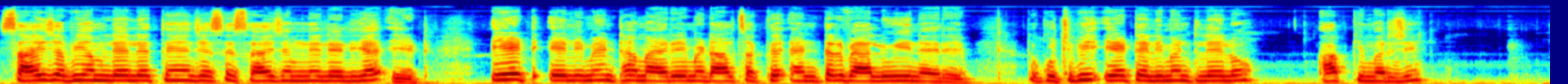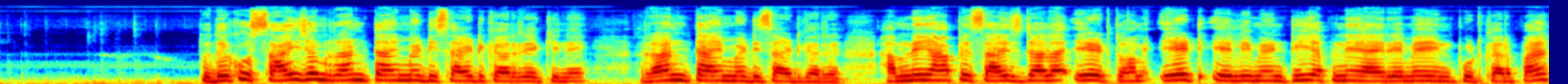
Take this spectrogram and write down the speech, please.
साइज़ अभी हम ले लेते हैं, जैसे साइज़ हमने ले लिया एट एट एलिमेंट हम एरे में डाल सकते हैं एंटर वैल्यू इन एरे तो कुछ भी एट एलिमेंट ले लो, आपकी मर्ज़ी। तो देखो साइज़ हम रन टाइम में डिसाइड कर रहे कि नहीं। रन टाइम में डिसाइड कर रहे हैं। हमने यहाँ पे साइज़ डाला एट तो हम एट एलिमेंट ही अपने एरे में इनपुट कर पाए।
